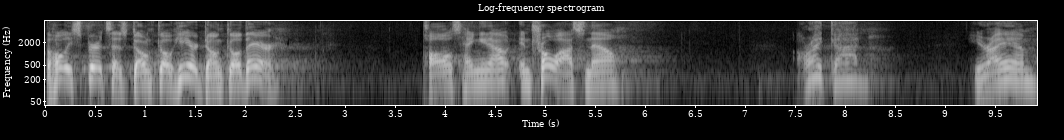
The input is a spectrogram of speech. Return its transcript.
the Holy Spirit says, Don't go here, don't go there. Paul's hanging out in Troas now. All right, God, here I am.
